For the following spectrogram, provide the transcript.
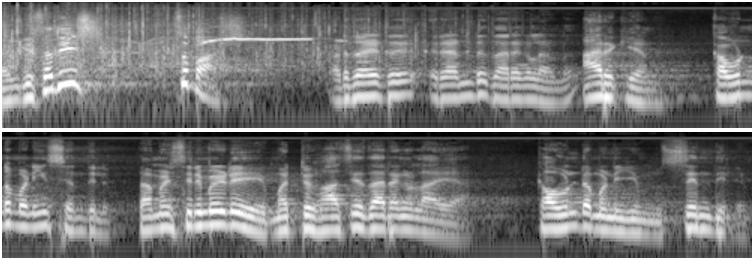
താങ്ക് യു സതീഷ് സുഭാഷ് അടുത്തതായിട്ട് രണ്ട് താരങ്ങളാണ് ആരൊക്കെയാണ് കൗണ്ടമണിയും സെന്തിലും തമിഴ് സിനിമയുടെ മറ്റു ഹാസ്യതാരങ്ങളായ കൗണ്ടമണിയും സെന്തിലും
